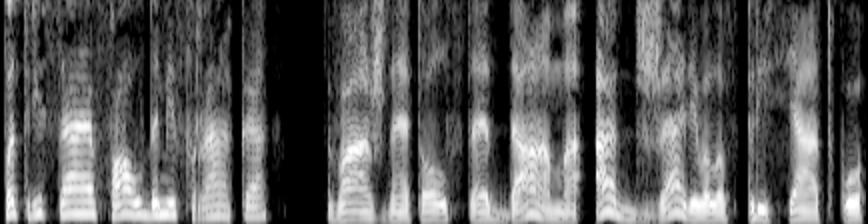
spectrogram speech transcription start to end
потрясая фалдами фрака. Важная толстая дама отжаривала в присядку.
